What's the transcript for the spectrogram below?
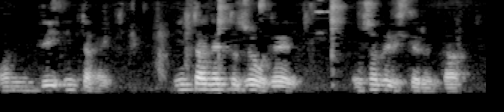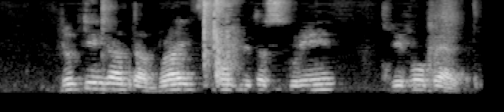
on the internet. インターネット上でおしゃべりしてるんだ。Looking at the bright computer screen before bed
